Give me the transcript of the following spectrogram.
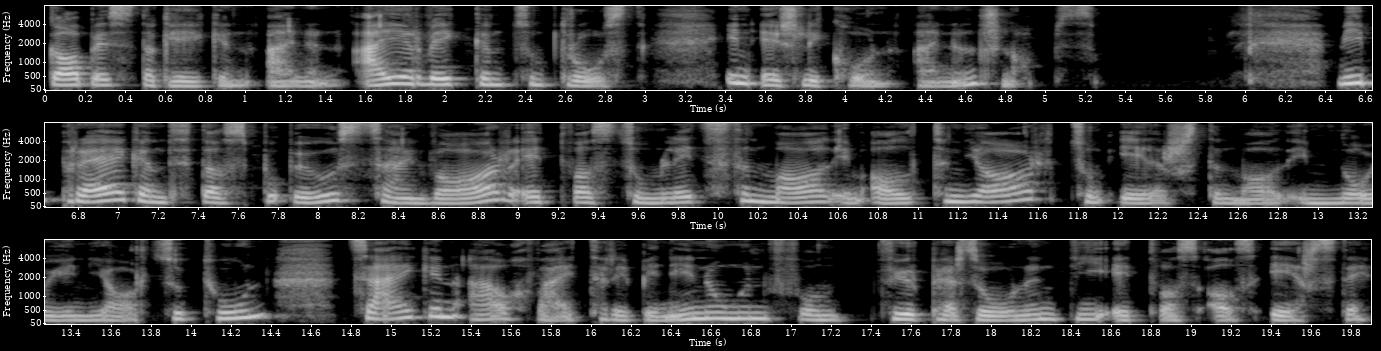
gab es dagegen einen Eierwecken zum Trost, in Eschlikon einen Schnaps. Wie prägend das Bewusstsein war, etwas zum letzten Mal im alten Jahr, zum ersten Mal im neuen Jahr zu tun, zeigen auch weitere Benennungen von, für Personen, die etwas als erste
